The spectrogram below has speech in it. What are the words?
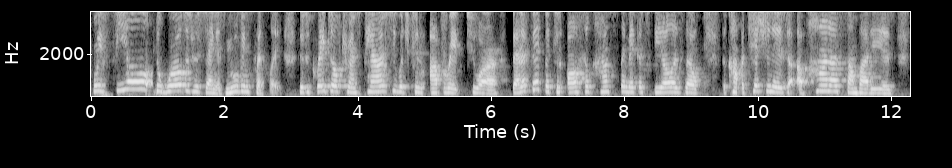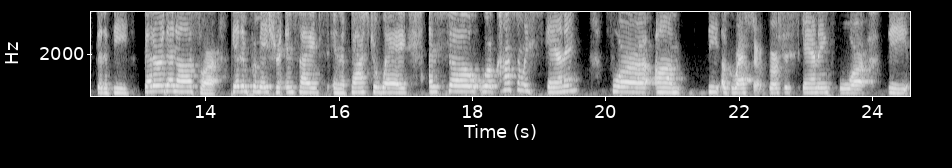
when we feel the world, as we're saying, is moving quickly, there's a great deal of transparency which can operate to our benefit, but can also constantly make us feel as though the competition is upon us. Somebody is going to be better than us or get information or insights in a faster way. And so we're constantly scanning for um, the aggressor versus scanning for the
